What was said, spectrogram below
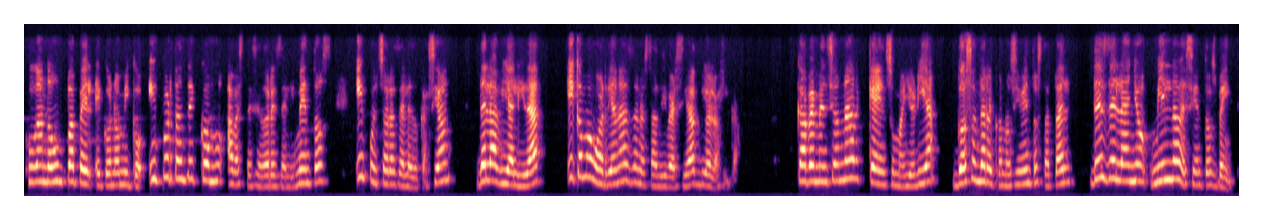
jugando un papel económico importante como abastecedores de alimentos, impulsoras de la educación, de la vialidad y como guardianas de nuestra diversidad biológica. Cabe mencionar que en su mayoría gozan de reconocimiento estatal desde el año 1920.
